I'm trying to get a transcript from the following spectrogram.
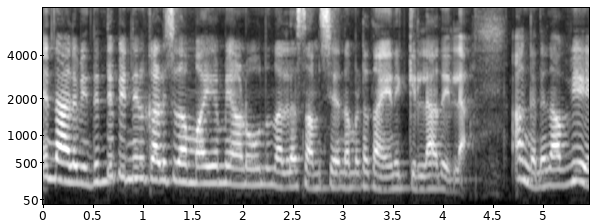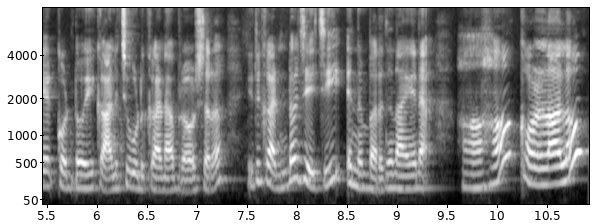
എന്നാലും ഇതിന്റെ പിന്നിൽ കളിച്ചത് അമ്മായിയമ്മയാണോ എന്ന് നല്ല സംശയം നമ്മുടെ നയനയ്ക്കില്ലാതില്ല. അങ്ങനെ നവ്യയെ കൊണ്ടുപോയി കാണിച്ചു കൊടുക്കുകയാണ് ആ ബ്രോഷർ ഇത് കണ്ടോ ചേച്ചി എന്നും പറഞ്ഞ് നയന. ആഹാ കൊള്ളാലോ.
